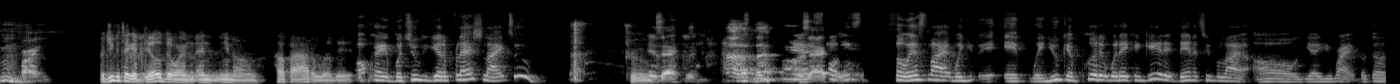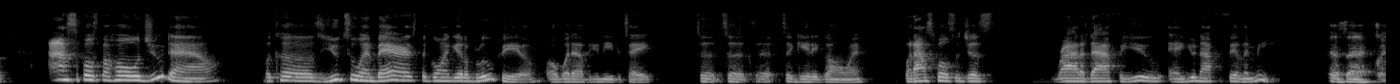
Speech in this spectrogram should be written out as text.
Mm. Right. But you can take a dildo and, and you know, help out a little bit. Okay, but you can get a flashlight too. True. Exactly. Uh, that- Yeah, so Exactly. it's- So it's like when you if when you can put it where they can get it, then it's people like, oh yeah, you're right because I'm supposed to hold you down because you too embarrassed to go and get a blue pill or whatever you need to take to to to, to get it going. But I'm supposed to just ride or die for you, and you're not fulfilling me. Exactly.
